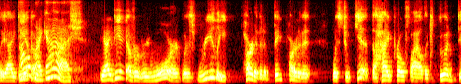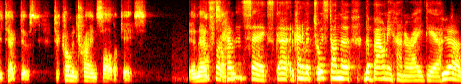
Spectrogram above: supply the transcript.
the idea Oh my of, gosh. The idea of a reward was really part of it. A big part of it was to get the high profile, the good detectives to come and try and solve a case. And oh, that's oh, for heaven's sakes, kind of a twist on the the bounty hunter idea. Yeah,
